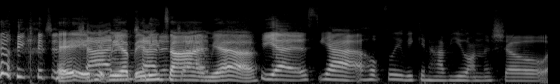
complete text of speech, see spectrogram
we could just hey hit me up anytime yeah Yes, yeah. Hopefully, we can have you on the show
